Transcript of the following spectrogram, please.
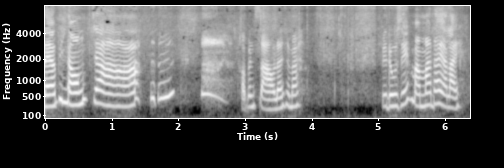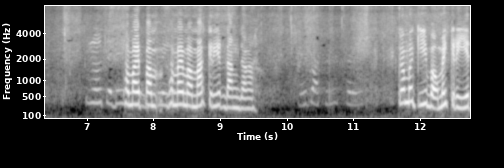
แล้วพี่น้องจ๋าเขาเป็นสาวแล้วใช่ไหมไปดูสิมาม่าได้อะไรเราจะได้ทำไมปั๊มทำไมมาม่ากรีดดังจังอะก็เมื่อกี้บอกไม่กรีด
